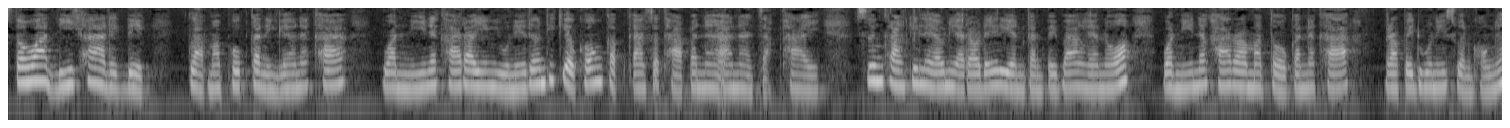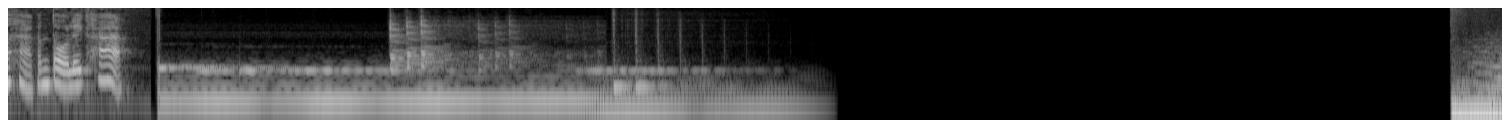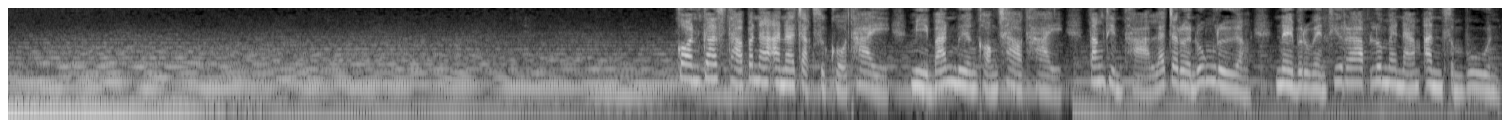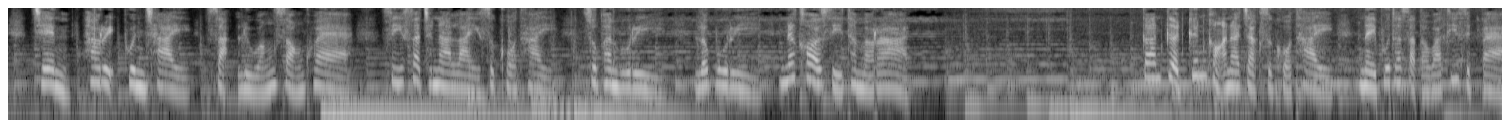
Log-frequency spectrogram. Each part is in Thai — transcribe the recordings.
สวัสดีค่ะเด็กๆ กลับมาพบกันอีกแล้วนะคะ วันนี้นะคะเรายังอยู่ในเรื่องที่เกี่ยวข้องกับการสถาปนาอาณาจักรไทย ซึ่งครั้งที่แล้วเนี่ยเราได้เรียนกันไปบ้างแล้วเนาะวันนี้นะคะเรามาต่อกันนะคะ เราไปดูในส่วนของเนื้อหากันต่อเลยค่ะ ก่อนการสถาปนาอาณาจักรสุขโขทัยมีบ้านเมืองของชาวไทย ตั้งถิ่นฐานและเจริญรุ่งเรือง ในบริเวณที่ราบลุ่มแม่น้ำอันสมบูรณ์ เช่นหริพุนชัย สะหลวงสองแควศรีสัชนาลัย สุขโขทัย สุพรรณบุรี ลบบุรี นครศรีธรรมราชการเกิดขึ้นของอาณาจักรสุขโขทัยในพุทธศตวรรษที่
